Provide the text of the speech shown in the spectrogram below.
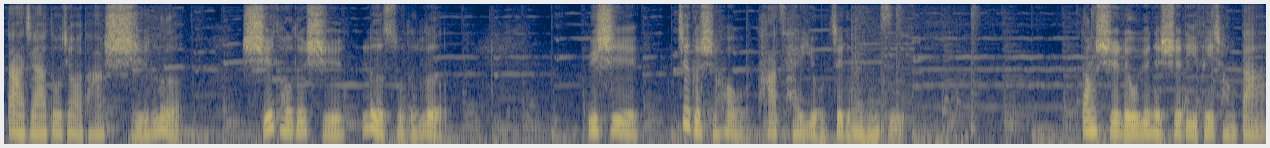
大家都叫他石勒，石头的石，勒索的勒。于是这个时候他才有这个名字。当时刘渊的势力非常大，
